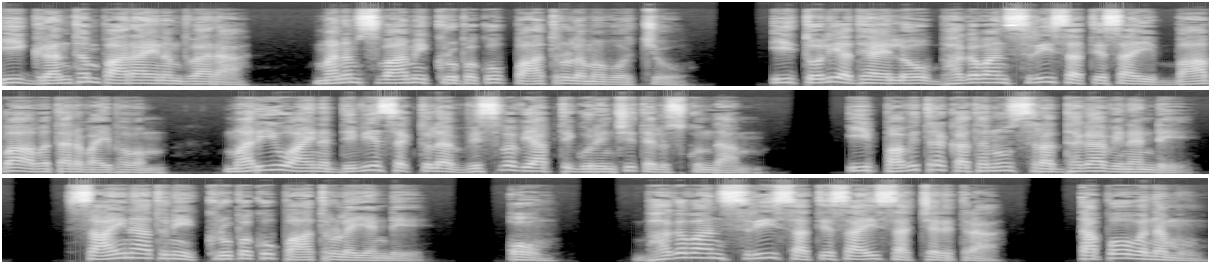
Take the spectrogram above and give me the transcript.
ఈ గ్రంథం పారాయణం ద్వారా మనం స్వామి కృపకు పాత్రులమవ్వొచ్చు. ఈ తొలి అధ్యాయంలో భగవాన్ శ్రీ సత్యసాయి బాబా అవతార వైభవం మరియు ఆయన దివ్యశక్తుల విశ్వవ్యాప్తి గురించి తెలుసుకుందాం. ఈ పవిత్ర కథను శ్రద్ధగా వినండి. సాయినాథుని కృపకు పాత్రులయ్యండి. ఓం. భగవాన్ శ్రీ సత్యసాయి సచ్చరిత్ర. తపోవనము.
